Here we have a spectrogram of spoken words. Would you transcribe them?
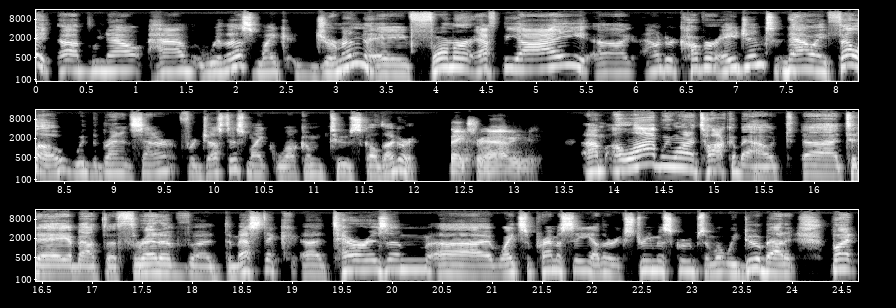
Right. Uh, we now have with us Mike German, a former FBI uh, undercover agent, now a fellow with the Brennan Center for Justice. Mike, welcome to Skullduggery. Thanks for having me. Um, a lot we want to talk about uh, today about the threat of uh, domestic uh, terrorism, uh, white supremacy, other extremist groups, and what we do about it. But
